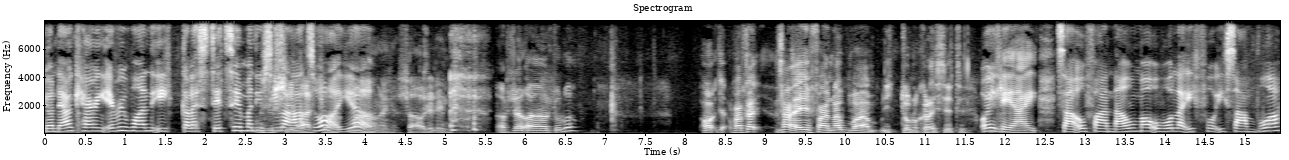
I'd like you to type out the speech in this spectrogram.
You're now carrying everyone i Galestete ma New Zealand atua. Yeah. sa o le le uh, tulua O, ia, whawhai, sa e whanau ma i tono kala. Oi le ai. Sa o whanau ma o wola i fo i Samoa,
